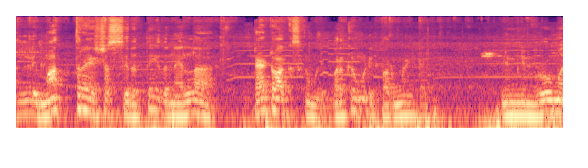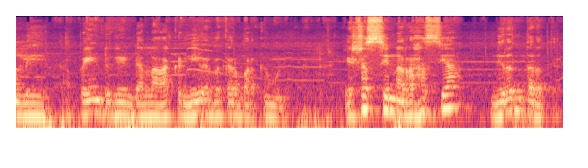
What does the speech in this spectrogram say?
ಅಲ್ಲಿ ಮಾತ್ರ ಯಶಸ್ಸಿರುತ್ತೆ. ಇದನ್ನೆಲ್ಲ ಟ್ಯಾಟು ಹಾಕಿಸ್ಕೊಂಬಿಡಿ. ಬರ್ಕೊಂಬಿಡಿ ಪರ್ಮನೆಂಟಾಗಿ ನಿಮ್ಮ ನಿಮ್ಮ ರೂಮಲ್ಲಿ ಪೇಂಟ್ ಗೀಂಟ್ ಎಲ್ಲ ಹಾಕೊಂಡು ನೀವೇ ಬೇಕಾದ್ರೆ ಬರ್ಕೊಂಬಿಡಿ. ಯಶಸ್ಸಿನ ರಹಸ್ಯ ನಿರಂತರತೆ.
